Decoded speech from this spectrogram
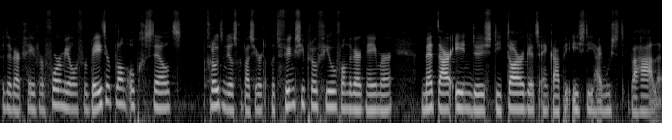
de werkgever formeel een verbeterplan opgesteld. Grotendeels gebaseerd op het functieprofiel van de werknemer. Met daarin dus die targets en KPI's die hij moest behalen.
